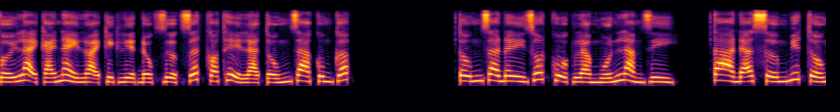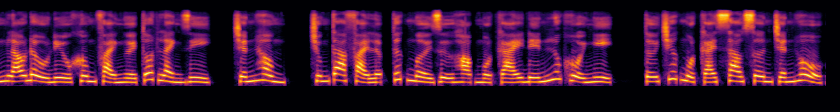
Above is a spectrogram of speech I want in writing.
với lại cái này loại kịch liệt độc dược rất có thể là tống gia cung cấp. Tống gia đây rốt cuộc là muốn làm gì? Ta đã sớm biết tống lão đầu đều không phải người tốt lành gì, Trấn Hồng, chúng ta phải lập tức mời dự họp một cái đến lúc hội nghị, tới trước một cái sao sơn chấn hổ,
